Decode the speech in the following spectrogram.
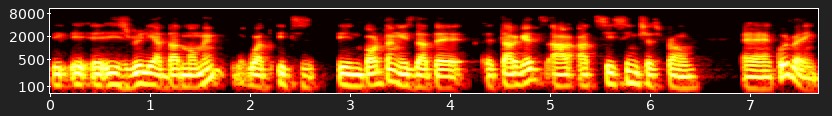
It is really at that moment. What it's important is that the targets are at six inches from uh, Culverin.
